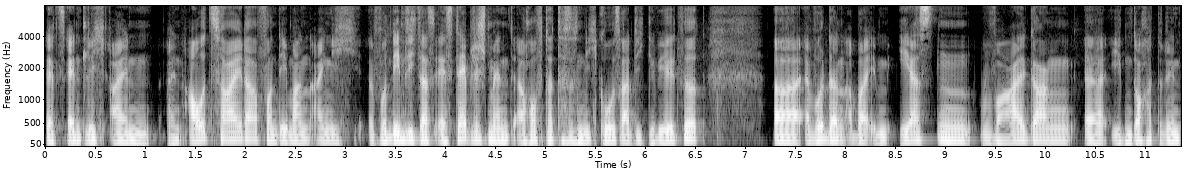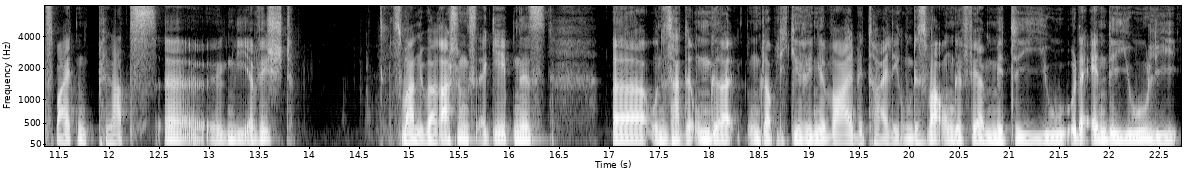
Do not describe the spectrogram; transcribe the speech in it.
letztendlich ein, ein Outsider, von dem man eigentlich, von dem sich das Establishment erhofft hat, dass er nicht großartig gewählt wird. Äh, er wurde dann aber im ersten Wahlgang äh, eben doch hatte den zweiten Platz äh, irgendwie erwischt. Es war ein Überraschungsergebnis und es hatte unglaublich geringe Wahlbeteiligung. Das war ungefähr Mitte Ju oder Ende Juli,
